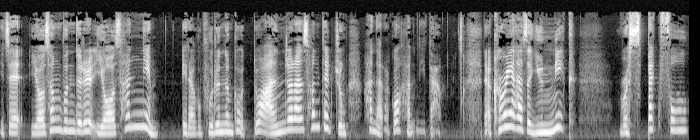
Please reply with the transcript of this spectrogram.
이제 여성분들을 여사님이라고 부르는 것도 안전한 선택 중 하나라고 합니다. Now, Korea has a unique, respectful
